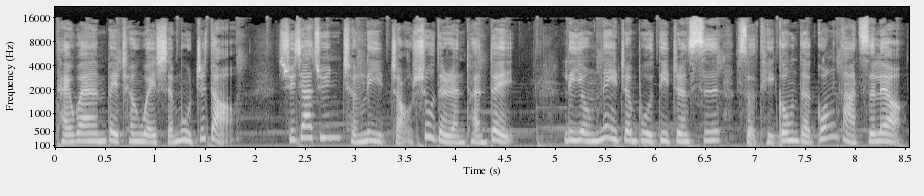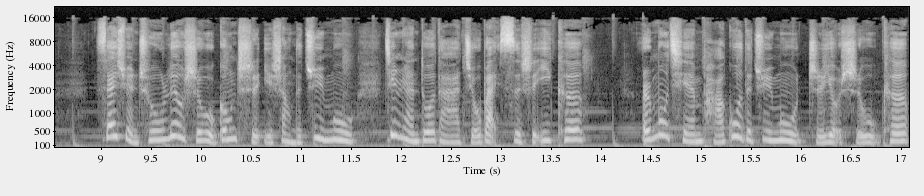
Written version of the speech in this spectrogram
台湾被称为神木之岛，徐家军成立找树的人团队，利用内政部地政司所提供的光达资料，筛选出六十五公尺以上的巨木，竟然多达九百四十一棵，而目前爬过的巨木只有十五棵。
